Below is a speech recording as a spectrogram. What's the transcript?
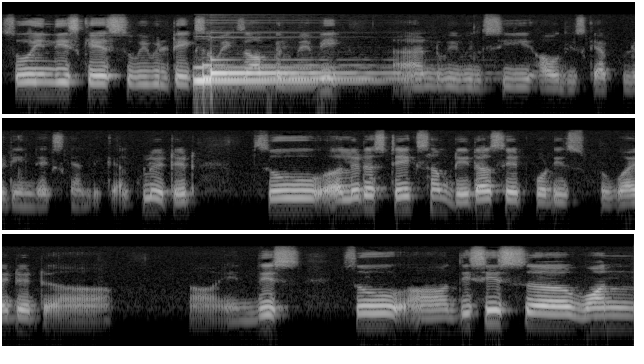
So, in this case we will take some example maybe and we will see how this capability index can be calculated. So, uh, let us take some data set what is provided uh, uh, in this. So, uh, this is one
